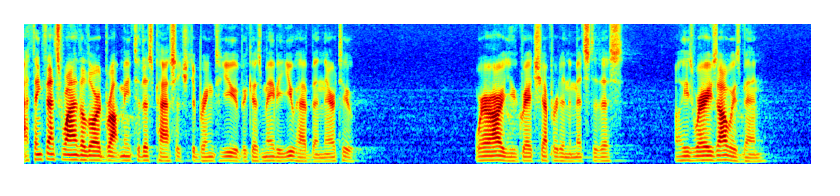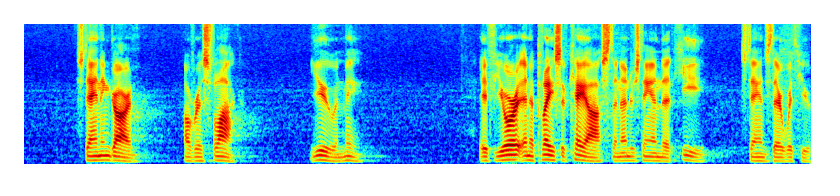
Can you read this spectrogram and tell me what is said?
I think that's why the Lord brought me to this passage to bring to you, because maybe you have been there too. Where are you, great shepherd, in the midst of this? Well, he's where he's always been, standing guard over his flock, you and me. If you're in a place of chaos, then understand that he stands there with you.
